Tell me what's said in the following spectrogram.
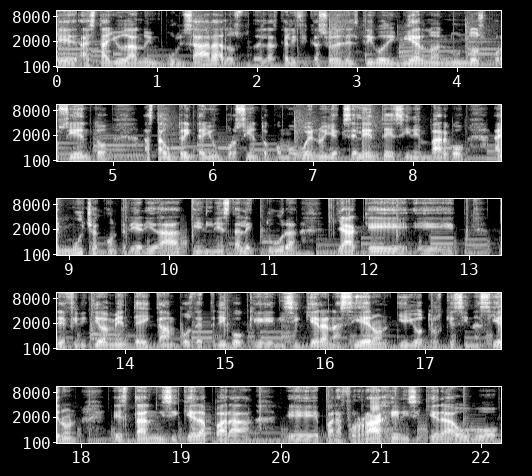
eh, está ayudando a impulsar a, las calificaciones del trigo de invierno en un 2%, hasta un 31% como bueno y excelente. Sin embargo, hay mucha contrariedad en esta lectura, ya que eh, definitivamente hay campos de trigo que ni siquiera nacieron y hay otros que si nacieron están ni siquiera para, eh, para forraje, ni siquiera hubo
